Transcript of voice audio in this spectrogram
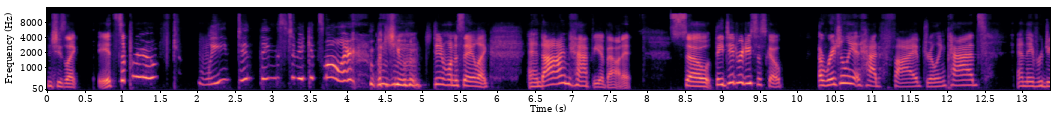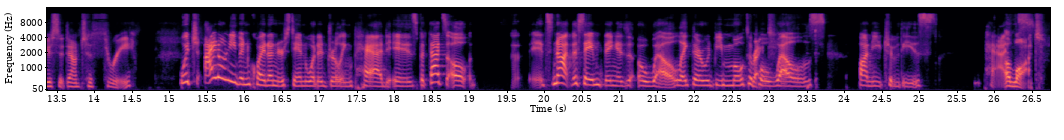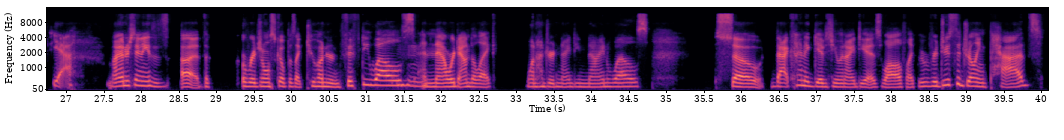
and she's like, "It's approved." we did things to make it smaller but mm-hmm. she didn't want to say like and i'm happy about it so they did reduce the scope originally it had five drilling pads and they've reduced it down to three. Which I don't even quite understand what a drilling pad is, but that's all. It's not the same thing as a well. Like there would be multiple Right. wells on each of these pads. A lot. Yeah. My understanding is, is uh, the original scope was like 250 wells, Mhm. and now we're down to like 199 wells. So that kind of gives you an idea as well of like we reduced the drilling pads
